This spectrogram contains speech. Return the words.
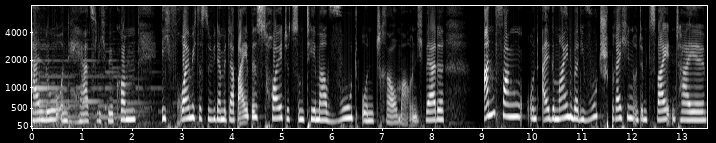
Hallo und herzlich willkommen ich freue mich, dass du wieder mit dabei bist. Heute zum Thema Wut und Trauma. Und ich werde anfangen und allgemein über die Wut sprechen. Und im zweiten Teil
